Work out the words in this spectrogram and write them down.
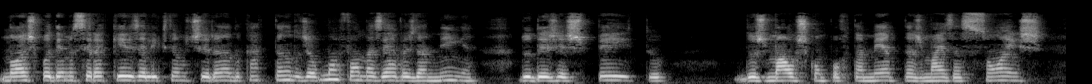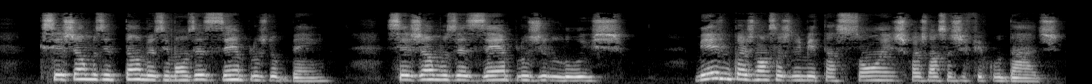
nós podemos ser aqueles ali que estamos tirando, catando de alguma forma as ervas daninhas do desrespeito, dos maus comportamentos, das más ações que sejamos então, meus irmãos, exemplos do bem, sejamos exemplos de luz, mesmo com as nossas limitações, com as nossas dificuldades.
